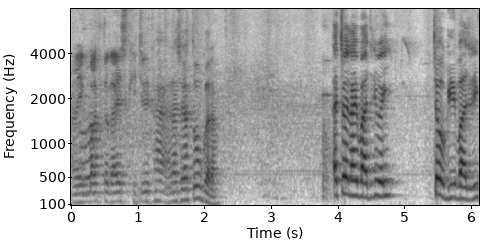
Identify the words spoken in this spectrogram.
અને એક બાજુ તો ગાઈસ ખીચડી થાય અને સેલા તું કરે. એ ચો લાઈ બાજરી ભાઈ. ચો ગીરી બાજરી.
